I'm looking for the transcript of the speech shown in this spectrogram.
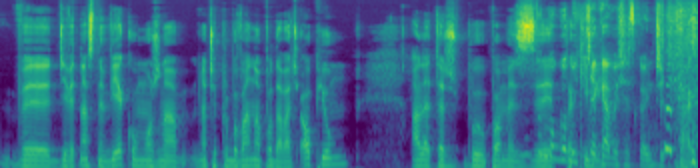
w XIX wieku można, znaczy próbowano podawać opium, ale też był pomysł No To mogło być ciekawe się skończyć. Tak.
